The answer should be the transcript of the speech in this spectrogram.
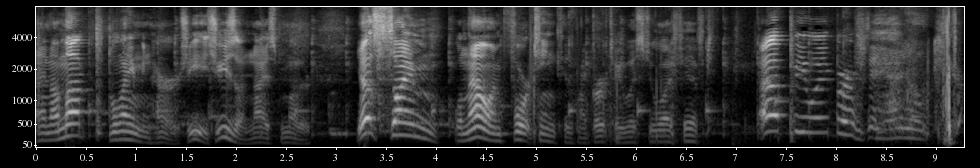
and I'm not blaming her. She, she's a nice mother. Yes, I'm... Well, now I'm 14, because my birthday was July 5th. Happy late birthday, I don't care.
